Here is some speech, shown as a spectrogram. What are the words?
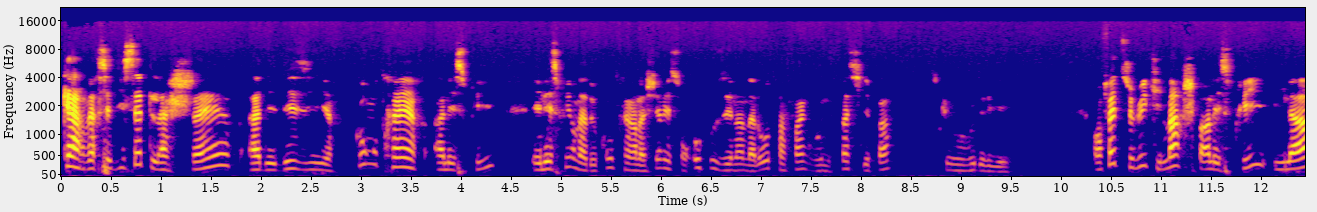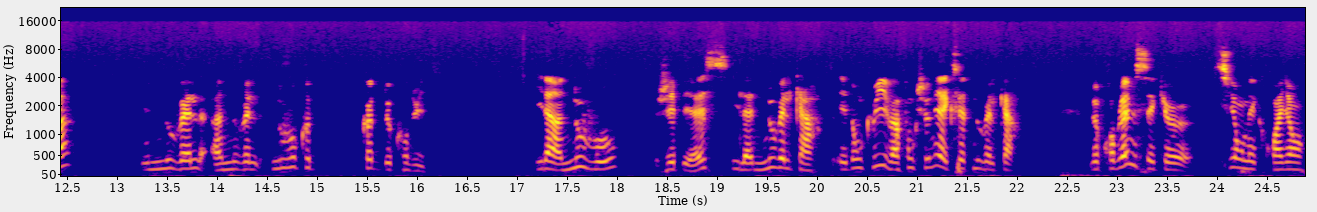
car, verset 17, la chair a des désirs contraires à l'esprit, et l'esprit en a de contraires à la chair, ils sont opposés l'un à l'autre afin que vous ne fassiez pas ce que vous voudriez. En fait, celui qui marche par l'esprit, il a un nouveau code, code de conduite. Il a un nouveau GPS, il a une nouvelle carte. Et donc lui, il va fonctionner avec cette nouvelle carte. Le problème, c'est que si on est croyant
